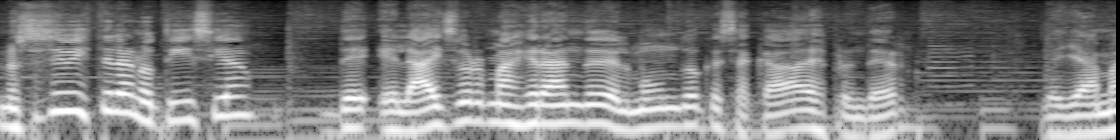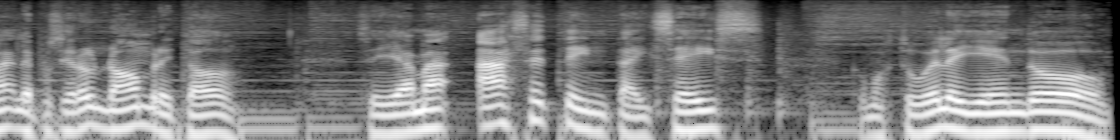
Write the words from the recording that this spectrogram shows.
no sé si viste la noticia del el iceberg más grande del mundo que se acaba de desprender. Le, llama, le pusieron nombre y todo. Se llama A76. Como estuve leyendo,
